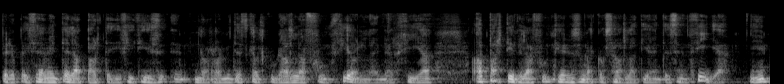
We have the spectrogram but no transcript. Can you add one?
Pero precisamente la parte difícil normalmente es calcular la función. La energía a partir de la función es una cosa relativamente sencilla. ¿eh?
